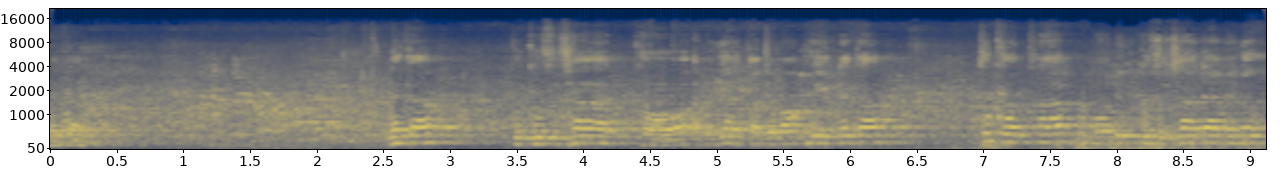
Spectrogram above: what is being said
นะครับนะครับ คุณครูสุชาติขออนุญาตก่อนจะร้องเพลงนะครับ ทุกคนครับมองที่คุณครูสุชาติได้ไหมลูก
